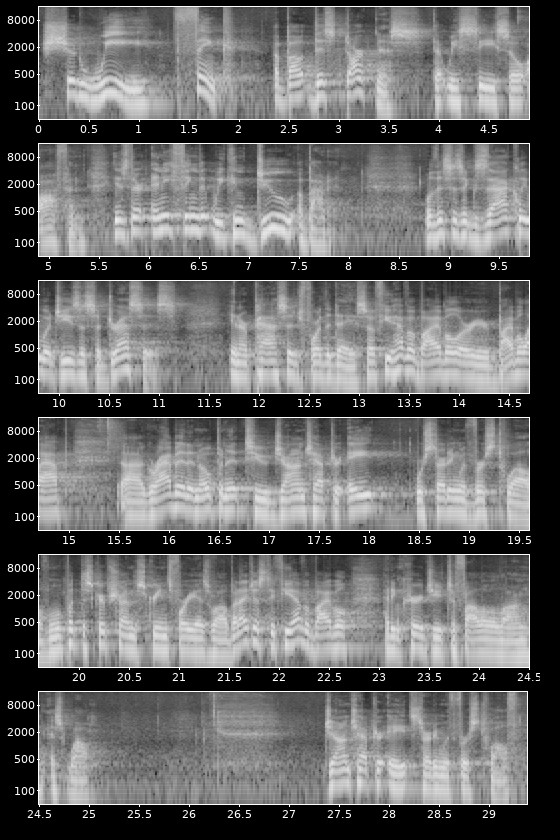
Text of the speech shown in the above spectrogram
should we think about this darkness that we see so often? Is there anything that we can do about it? Well, this is exactly what Jesus addresses in our passage for the day. So if you have a Bible or your Bible app, uh, grab it and open it to John chapter 8. We're starting with verse 12. And we'll put the scripture on the screens for you as well. But I just, if you have a Bible, I'd encourage you to follow along as well. John chapter 8, starting with verse 12.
